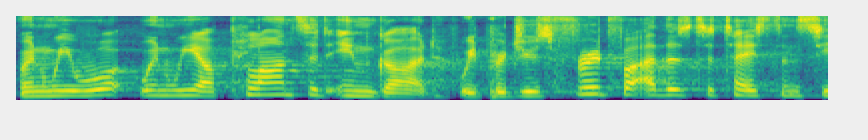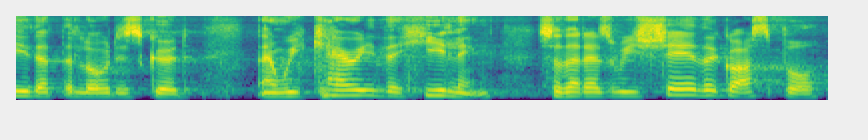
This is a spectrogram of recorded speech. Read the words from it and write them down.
When we, when we are planted in God, we produce fruit for others to taste and see that the Lord is good. And we carry the healing so that as we share the gospel,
